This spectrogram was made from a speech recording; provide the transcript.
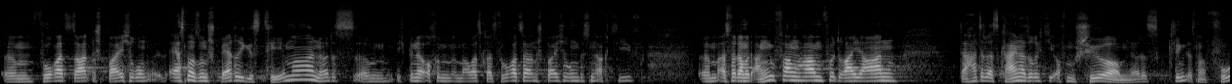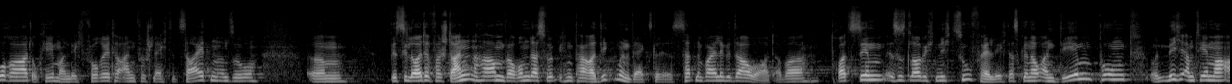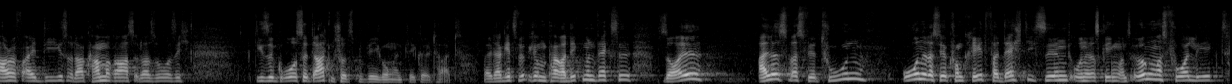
Ähm, Vorratsdatenspeicherung, erstmal so ein sperriges Thema. Ne, das, ähm, ich bin ja auch im, im, Arbeitskreis Vorratsdatenspeicherung ein bisschen aktiv. Ähm, als wir damit angefangen haben vor drei Jahren, da hatte das keiner so richtig auf dem Schirm. Ne, das klingt erstmal Vorrat, okay, man legt Vorräte an für schlechte Zeiten und so. Bis die Leute verstanden haben, warum das wirklich ein Paradigmenwechsel ist. Es hat eine Weile gedauert, aber trotzdem ist es, glaube ich, nicht zufällig, dass genau an dem Punkt und nicht am Thema RFIDs oder Kameras oder so sich diese große Datenschutzbewegung entwickelt hat. Weil da geht es wirklich um einen Paradigmenwechsel. Soll alles, was wir tun, ohne dass wir konkret verdächtig sind, ohne dass gegen uns irgendwas vorliegt,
